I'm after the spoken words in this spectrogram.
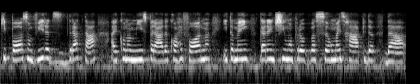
que possam vir a desidratar a economia esperada com a reforma e também garantir uma aprovação mais rápida da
